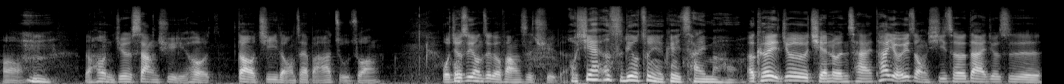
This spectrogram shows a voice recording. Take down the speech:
哦。嗯。然后你就上去以后到基隆再把它组装。我就是用这个方式去的。我现在二十六寸也可以拆吗？哦，呃，可以，就是前轮拆。它有一种吸车带，就是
